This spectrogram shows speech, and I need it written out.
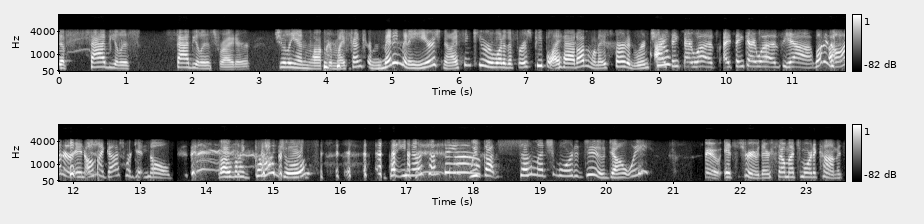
the fabulous, fabulous writer Julie Ann Walker, my friend for many, many years now. I think you were one of the first people I had on when I started, weren't you? I think I was. I think I was. Yeah. What an honor! and oh my gosh, we're getting old. oh my God, Jules. but you know something? We've got so much more to do, don't we? True. It's true. There's so much more to come. It's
